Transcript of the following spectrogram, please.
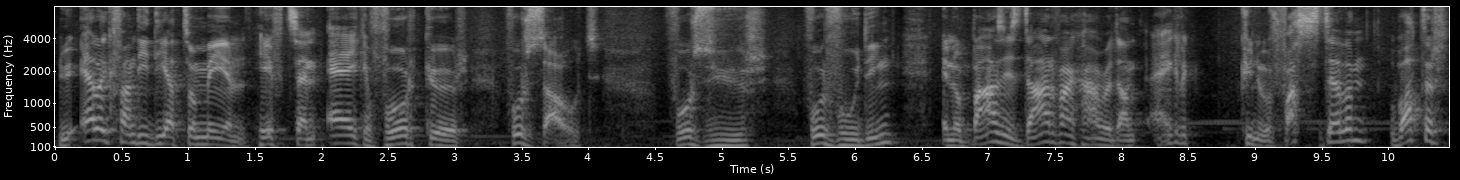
Nu, elk van die diatomeeën heeft zijn eigen voorkeur voor zout, voor zuur, voor voeding. En op basis daarvan gaan we dan eigenlijk kunnen we vaststellen wat er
